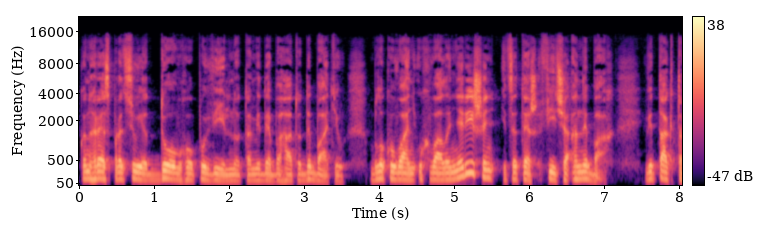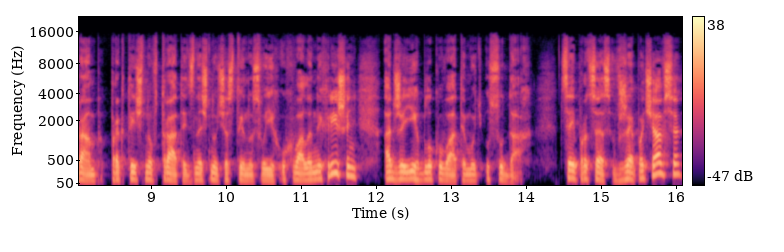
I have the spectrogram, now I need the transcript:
Конгрес працює довго, повільно, там іде багато дебатів, блокувань ухвалення рішень, і це теж фіча, а не баг. Відтак Трамп практично втратить значну частину своїх ухвалених рішень, адже їх блокуватимуть у судах. Цей процес вже почався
